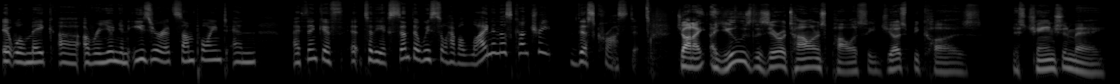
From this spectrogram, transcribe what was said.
it will make uh, a reunion easier at some point. And I think if, uh, to the extent that we still have a line in this country, this crossed it. John, I, I use the zero tolerance policy just because this changed in May.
